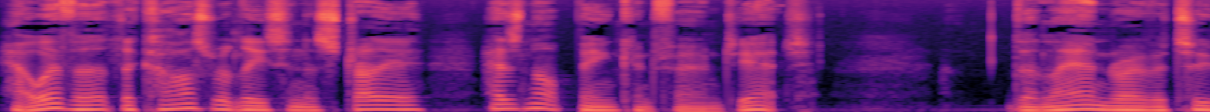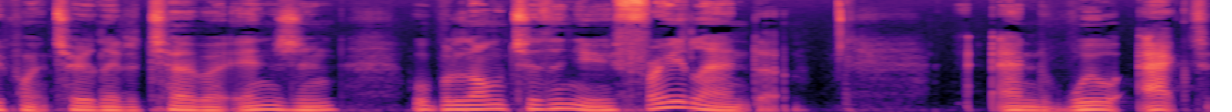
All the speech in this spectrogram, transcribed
However, the car's release in Australia has not been confirmed yet. The Land Rover 2.2 litre turbo engine will belong to the new Freelander and will act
